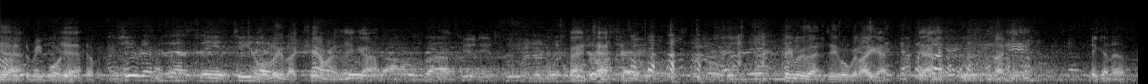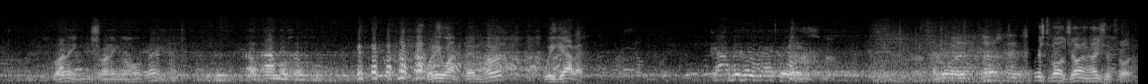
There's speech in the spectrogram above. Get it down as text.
Yeah, the report yeah. She represents the teenage... Oh, look at that camera they got. Of, uh, Fantastic. Take a look at that and take a look what I got. Damn Big enough. He's running. He's running the whole thing. of Hamilton. What do you want, Ben Hur? We got it. Capitol Records. First of all, John, how's your throat?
